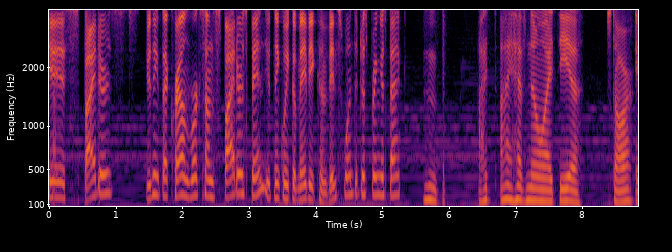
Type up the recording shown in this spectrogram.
uh, spiders? Do you think that crown works on spiders, Ben? Do you think we could maybe convince one to just bring us back? Hmm, I I have no idea, Star. I-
